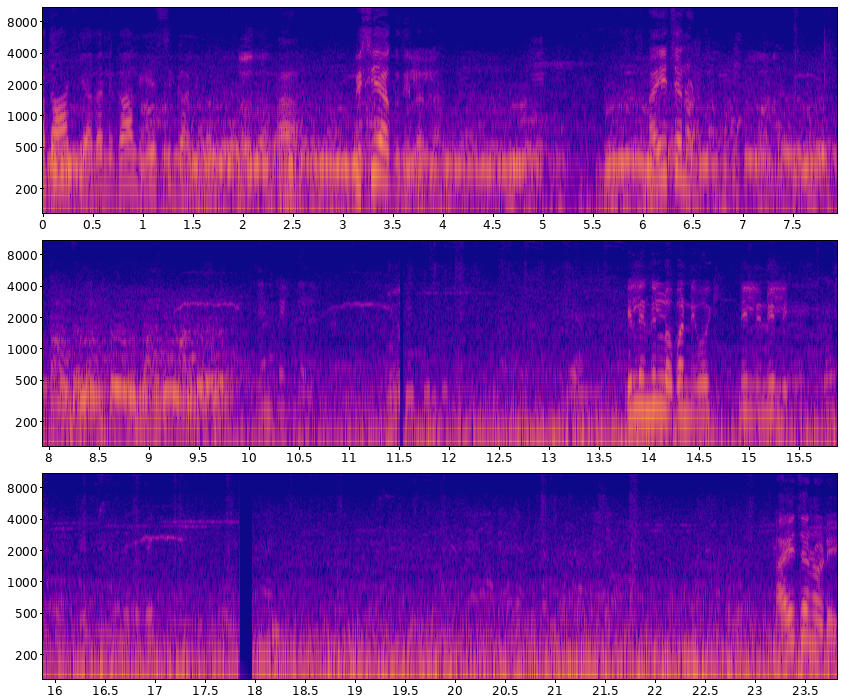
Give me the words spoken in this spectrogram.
ಅದು ಹಾಕಿ ಅದರಲ್ಲಿ ಗಾಳಿ ಎ ಸಿ ಗಾಳಿ ಬರುತ್ತೆ. ಹಾಂ. ಬಿಸಿ ಆಗುದಿಲ್ಲಲ್ಲ? ಹಾ, ಈಚೆ ನೋಡು. ಇಲ್ಲಿ ನಿಲ್ಲೋ ಬನ್ನಿ ಹೋಗಿ. ನಿಲ್ಲಿ ನಿಲ್ಲಿ. ಆಯ್ತು ನೋಡಿ.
